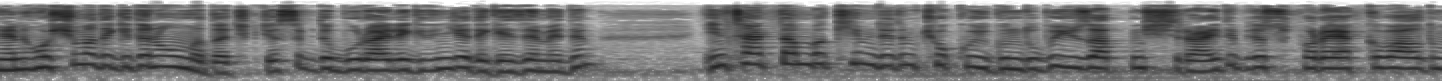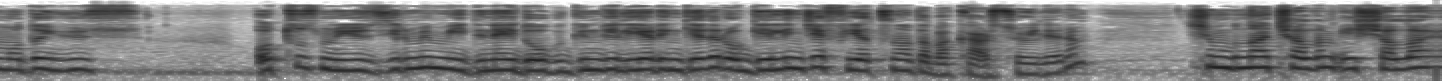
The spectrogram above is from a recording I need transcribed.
Yani hoşuma da giden olmadı açıkçası. Bir de Buray'la gidince de gezemedim. İnternetten bakayım dedim çok uygundu. Bu 160 liraydı. Bir de spor ayakkabı aldım. O da 130 mu 120 miydi neydi o bugün değil yarın gelir. O gelince fiyatına da bakar söylerim. Şimdi bunu açalım. İnşallah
